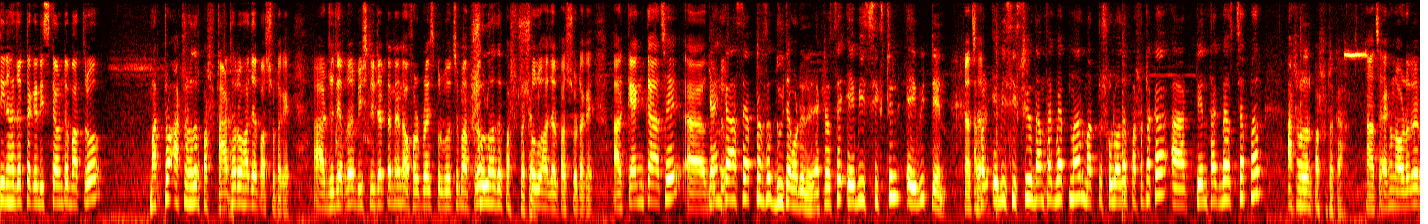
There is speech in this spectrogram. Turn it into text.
তিন হাজার টাকা ডিসকাউন্টে মাত্র। মাত্র আঠারো হাজার পাঁচশো টাকা। আঠারো হাজার পাঁচশো টাকায়। আর যদি আপনারা বিশ লিটারটা নেন অফার প্রাইস পড়বে হচ্ছে মাত্র ষোলো হাজার পাঁচশো টাকা। ষোলো হাজার পাঁচশো টাকায়। আর ক্যাঙ্কা আছে ক্যাঙ্কা আছে আপনার হচ্ছে দুইটা মডেলের একটা হচ্ছে এবি সিক্সটিন এবি টেন আচ্ছা। আপনার এবি সিক্সটিনের দাম থাকবে আপনার মাত্র ষোলো হাজার পাঁচশো টাকা আর টেন থাকবে হচ্ছে আপনার আঠারো হাজার পাঁচশো টাকা। আচ্ছা এখন অর্ডারের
